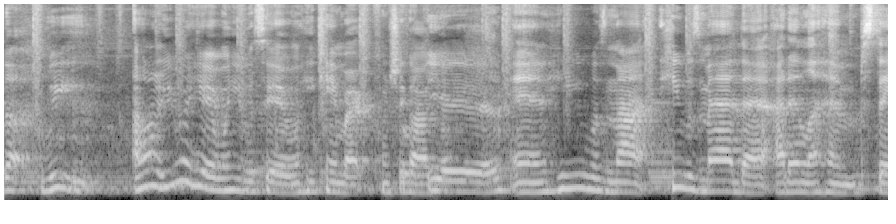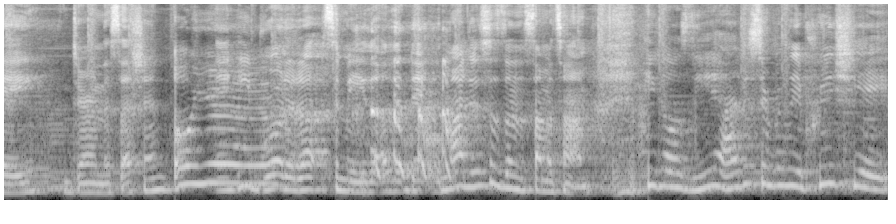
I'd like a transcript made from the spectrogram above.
the we. I don't know. You were here when he was here when he came back from Chicago. Yeah. And he was not. He was mad that I didn't let him stay during the session. Oh, yeah. And he brought it up to me the other day. Mind this is in the summertime. He goes, "Yeah, I just didn't really appreciate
